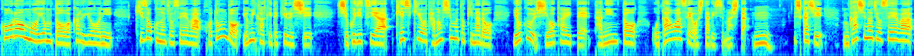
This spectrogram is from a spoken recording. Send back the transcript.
公論も読むとわかるように、貴族の女性はほとんど読み書きできるし、祝日や景色を楽しむ時など、よく詩を書いて他人と歌合わせをしたりしました。うんしかし、昔の女性は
